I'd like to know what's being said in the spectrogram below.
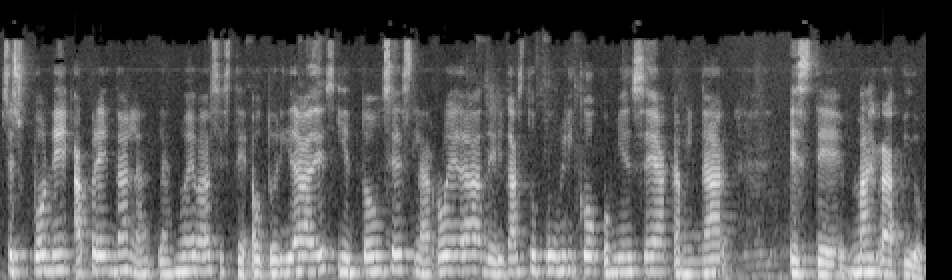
se supone aprendan las nuevas este, autoridades y entonces la rueda del gasto público comience a caminar este, más rápido.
